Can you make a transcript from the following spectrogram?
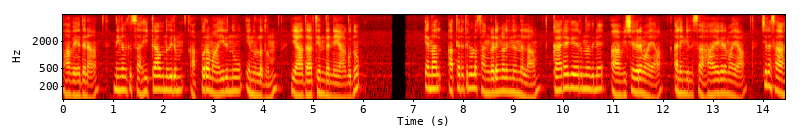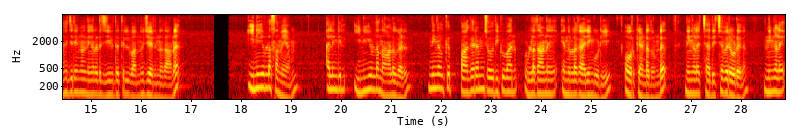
ആ വേദന നിങ്ങൾക്ക് സഹിക്കാവുന്നതിലും അപ്പുറമായിരുന്നു എന്നുള്ളതും യാഥാർത്ഥ്യം തന്നെയാകുന്നു. എന്നാൽ അത്തരത്തിലുള്ള സങ്കടങ്ങളിൽ നിന്നെല്ലാം കരകയറുന്നതിന് ആവശ്യകരമായ അല്ലെങ്കിൽ സഹായകരമായ ചില സാഹചര്യങ്ങൾ നിങ്ങളുടെ ജീവിതത്തിൽ വന്നു ചേരുന്നതാണ്. ഇനിയുള്ള സമയം അല്ലെങ്കിൽ ഇനിയുള്ള നാളുകൾ നിങ്ങൾക്ക് പകരം ചോദിക്കുവാൻ ഉള്ളതാണ് എന്നുള്ള കാര്യം കൂടി ഓർക്കേണ്ടതുണ്ട്. നിങ്ങളെ ചതിച്ചവരോട് നിങ്ങളെ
